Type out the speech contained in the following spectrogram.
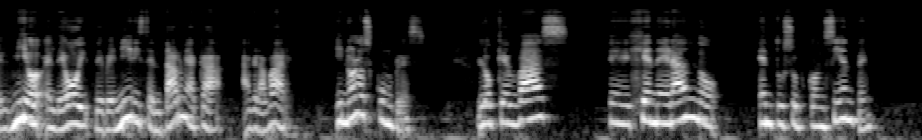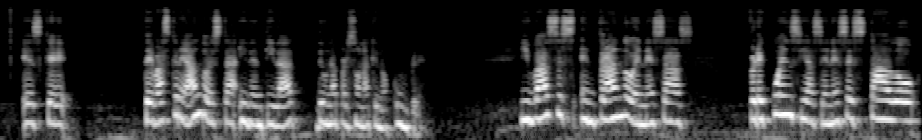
el mío, el de hoy, de venir y sentarme acá a grabar, y no los cumples, lo que vas eh, generando en tu subconsciente es que te vas creando esta identidad de una persona que no cumple y vas entrando en esas frecuencias, en ese estado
